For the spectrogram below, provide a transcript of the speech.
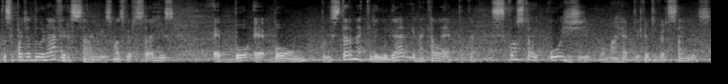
Você pode adorar Versalhes, mas Versalhes é, bo é bom por estar naquele lugar e naquela época. Se constrói hoje uma réplica de Versalhes,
